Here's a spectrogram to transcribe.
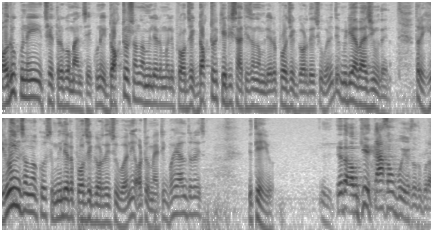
अरू कुनै क्षेत्रको मान्छे कुनै डक्टरसँग मिलेर मैले प्रोजेक्ट डक्टर केटी साथीसँग मिलेर प्रोजेक्ट गर्दैछु भने त्यो मिडियाबाजी हुँदैन। तर हिरोइनसँग कस मिलेर प्रोजेक्ट गर्दैछु भने अटोमेटिक भइहाल्दो रहेछ। त्यही हो। त्यो त अब के कहाँसम्म पुगेको छ त कुरा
